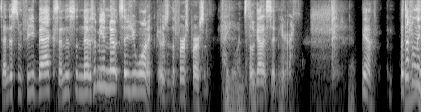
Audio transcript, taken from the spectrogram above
Send us some feedback. Send us a note. Send me a note says you want it. Goes to the first person. I Still got it sitting here. Yep. Yeah. But definitely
